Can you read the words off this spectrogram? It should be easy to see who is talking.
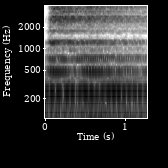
Speaker 1: you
